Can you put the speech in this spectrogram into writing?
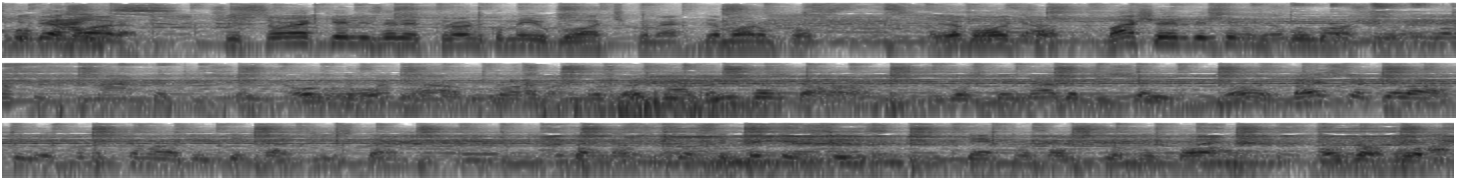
É que vocais. demora. Esse som é aqueles eletrônicos meio gótico, né? Demora um pouco. Mas é bom esse som. Baixa ele deixa ele de fundo gosto, eu baixinho. não gosto nada disso aí. Ó, louco. Não, não gosto, Vai gostei nada. Não gostei nada disso aí. Não? Parece aquela, aquele, como é que chama aquele tecladista que toca ficou 76 teclas ao seu redor? Olha o Jarro. Ah,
